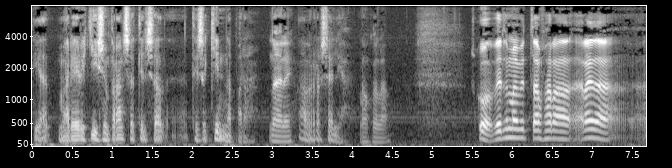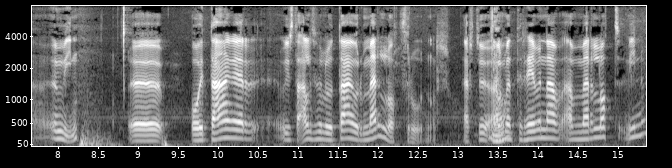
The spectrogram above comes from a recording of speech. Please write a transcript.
því að maður er ekki í þessum bransa til þess að, til þess að kynna bara nei, nei, að vera að selja. Nákvæmlega. Sko, við viljum að við að fara að ræða um vín. Uh, og í dag er, víst, alþjóðlegu dagur Merlot þrúðunar Ertu Já. almennt hrifin af, af Merlot vínum?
